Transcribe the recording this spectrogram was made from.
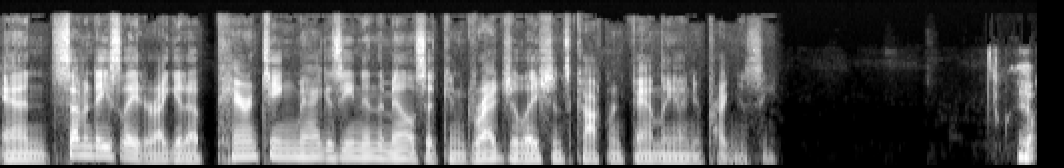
And seven days later, I get a parenting magazine in the mail. It said, Congratulations, Cochrane family, on your pregnancy. Yep.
